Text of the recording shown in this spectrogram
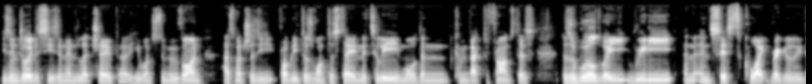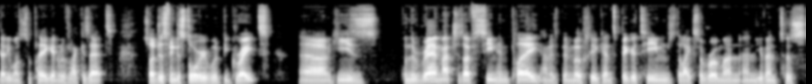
he's enjoyed the season in Lecce, but he wants to move on as much as he probably does want to stay in Italy more than coming back to France. There's there's a world where he really and insists quite regularly that he wants to play again with Lacazette. So I just think the story would be great. Uh, he's from the rare matches I've seen him play, and it's been mostly against bigger teams, the likes of Roma and, and Juventus.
